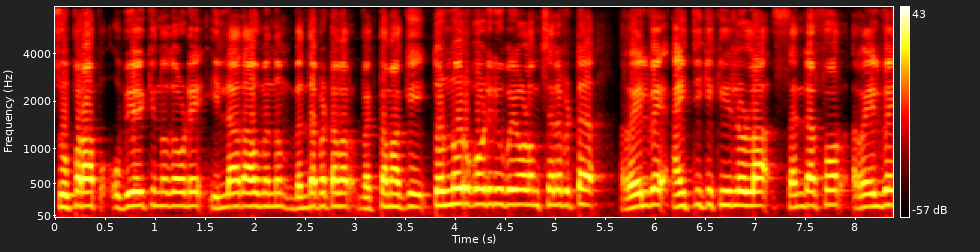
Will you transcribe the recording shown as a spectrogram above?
സൂപ്പർ ആപ്പ് ഉപയോഗിക്കുന്നതോടെ ഇല്ലാതാവുമെന്നും ബന്ധപ്പെട്ടവർ വ്യക്തമാക്കി. തൊണ്ണൂറ് കോടി രൂപയോളം ചെലവിട്ട് റെയിൽവേ ഐ ടിക്ക് കീഴിലുള്ള centre for railway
